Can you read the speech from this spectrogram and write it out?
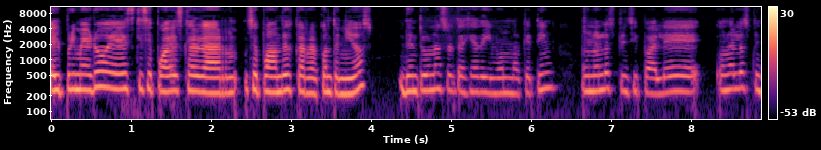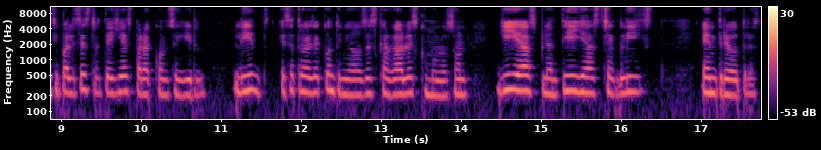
El primero es que se pueda descargar, se puedan descargar contenidos dentro de una estrategia de email marketing. De principales, una de las principales estrategias para conseguir leads es a través de contenidos descargables como lo son guías, plantillas, checklists, entre otras.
